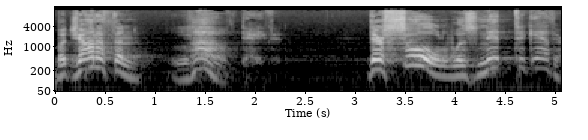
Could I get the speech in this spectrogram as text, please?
But Jonathan loved David. Their soul was knit together.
